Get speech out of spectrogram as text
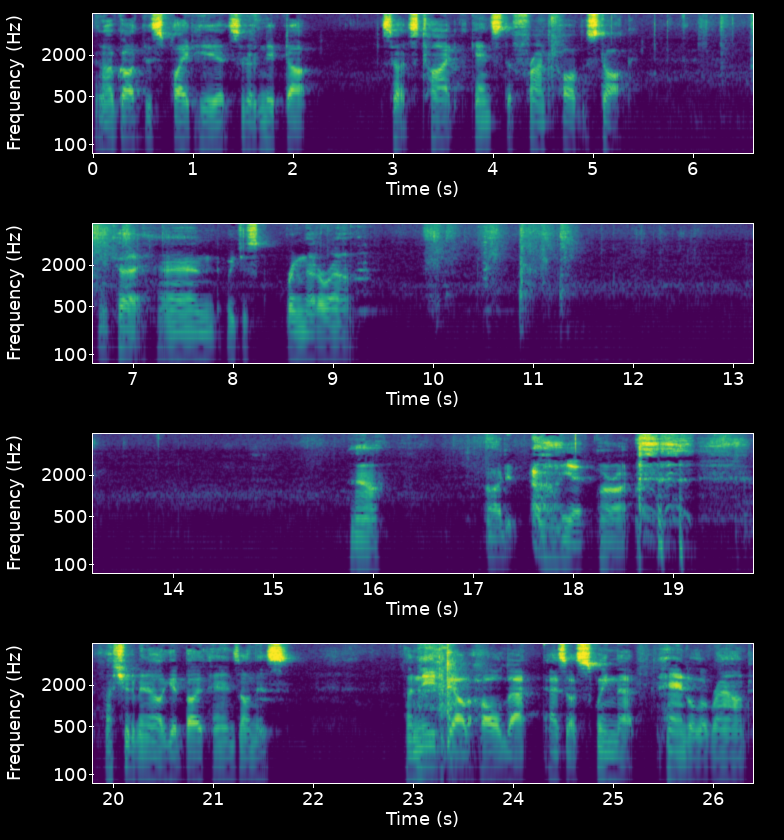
And I've got this plate here sort of nipped up so it's tight against the front of the stock. Okay, and we just bring that around. Now, I did, uh, yeah, all right. I should have been able to get both hands on this. I need to be able to hold that as I swing that handle around.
